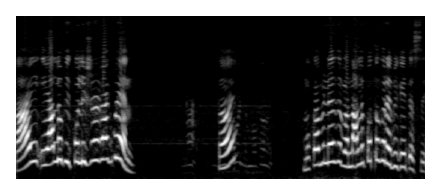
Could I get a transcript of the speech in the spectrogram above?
ভাই এই আলু কি কলিশরে রাখবেন? তাই? মোকাবিলা যাবেন? আলু কত করে বিকাইতেছে?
